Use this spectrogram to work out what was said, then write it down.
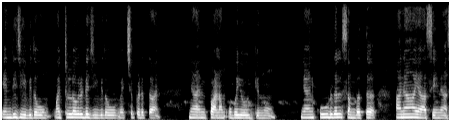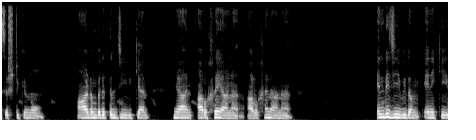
എന്റെ ജീവിതവും മറ്റുള്ളവരുടെ ജീവിതവും മെച്ചപ്പെടുത്താൻ ഞാൻ പണം ഉപയോഗിക്കുന്നു. ഞാൻ കൂടുതൽ സമ്പത്ത് അനായാസേന സൃഷ്ടിക്കുന്നു. ആഡംബരത്തിൽ ജീവിക്കാൻ ഞാൻ അർഹയാണ് അർഹനാണ്. എന്റെ ജീവിതം എനിക്ക്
